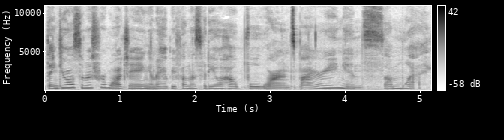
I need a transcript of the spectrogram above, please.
Thank you all so much for watching, and I hope you found this video helpful or inspiring in some way.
